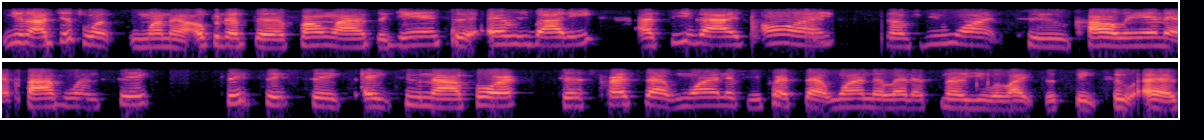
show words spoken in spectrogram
you know, I just want want to open up the phone lines again to everybody. I see you guys on. So if you want to call in at five one six six six six eight two nine four, just press that one. If you press that one to let us know you would like to speak to us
